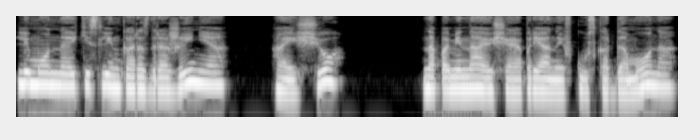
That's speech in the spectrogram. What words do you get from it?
Лимонная кислинка раздражения, а еще напоминающая пряный вкус кардамона,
